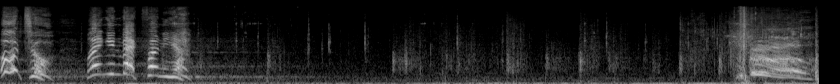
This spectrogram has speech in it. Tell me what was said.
Utu! Bring ihn weg von hier! Ah!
